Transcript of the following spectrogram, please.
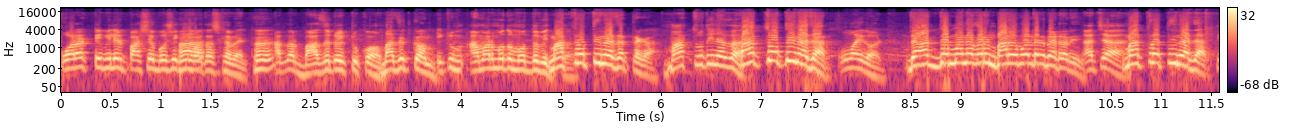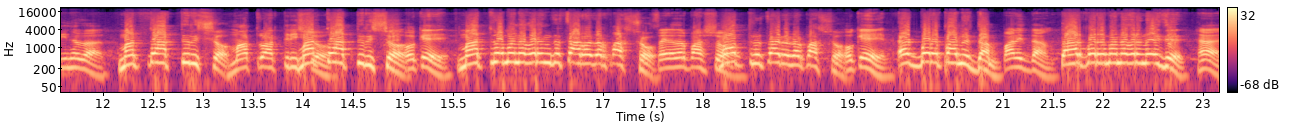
পড়ার টেবিলের পাশে বসে একটু হ্যাঁ। বাতাস খাবেন। হ্যাঁ। আপনার বাজেটও একটু কম। বাজেট কম। একটু আমার মতো মধ্যবিত্ত। মাত্র তিন হাজার টাকা। মাত্র তিন হাজার? মাত্র তিন হাজার। ও মাই গড একদম মনে করেন বারো ভোল্টের ব্যাটারি। আচ্ছা। মাত্র তিন হাজার। তিন হাজার। মাত্র আটত্রিশশো। মাত্র আটত্রিশ মাত্র আটত্রিশশো। ওকে। মাত্র মনে করেন যে চার হাজার পাঁচশো। চার হাজার পাঁচশো। মাত্র চার হাজার পাঁচশো। ওকে। একবারে পানির দাম। পানির দাম। তারপরে মনে করেন এই যে হ্যাঁ।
